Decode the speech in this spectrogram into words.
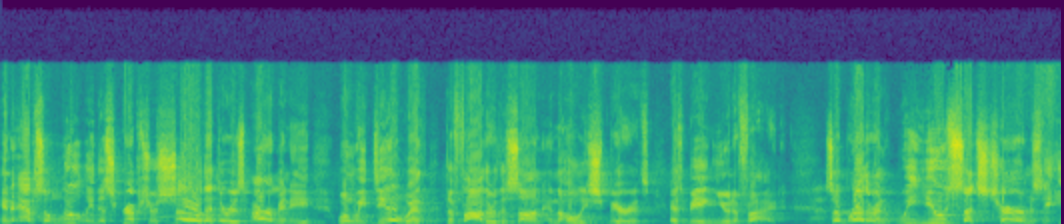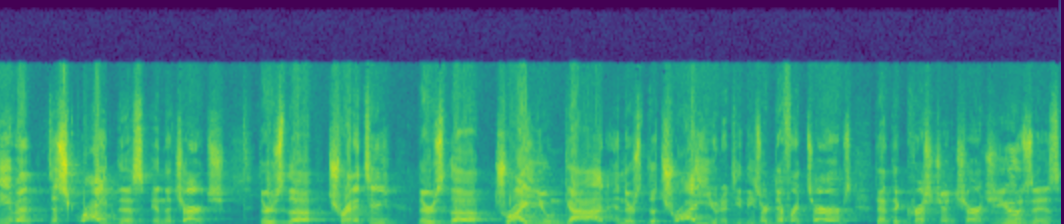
And absolutely, the scriptures show that there is harmony when we deal with the Father, the Son, and the Holy Spirit as being unified. So, brethren, we use such terms to even describe this in the church. There's the Trinity, there's the triune God, and there's the triunity. These are different terms that the Christian church uses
